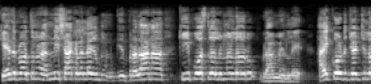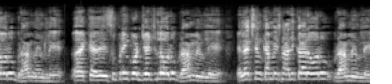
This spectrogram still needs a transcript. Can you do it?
కేంద్ర ప్రభుత్వంలో అన్ని శాఖలలో ప్రధాన కీ పోస్టులలో ఉన్న బ్రాహ్మణులే. హైకోర్టు జడ్జిలు ఎవరు? బ్రాహ్మణులే. సుప్రీంకోర్టు జడ్జిలు ఎవరు? బ్రాహ్మణులే. ఎలక్షన్ కమిషన్ అధికారి ఎవరు? బ్రాహ్మణులే.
